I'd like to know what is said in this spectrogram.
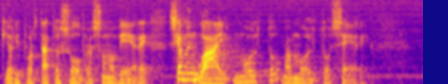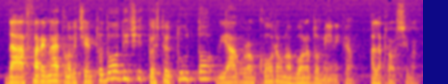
che ho riportato sopra sono vere, siamo in guai molto ma molto seri. Da Fahrenheit 912 questo è tutto, vi auguro ancora una buona domenica. Alla prossima.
